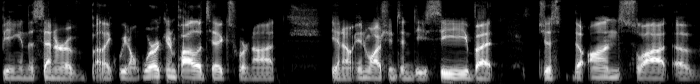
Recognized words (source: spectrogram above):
being in the center of like we don't work in politics, we're not, you know, in Washington D.C., but just the onslaught of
